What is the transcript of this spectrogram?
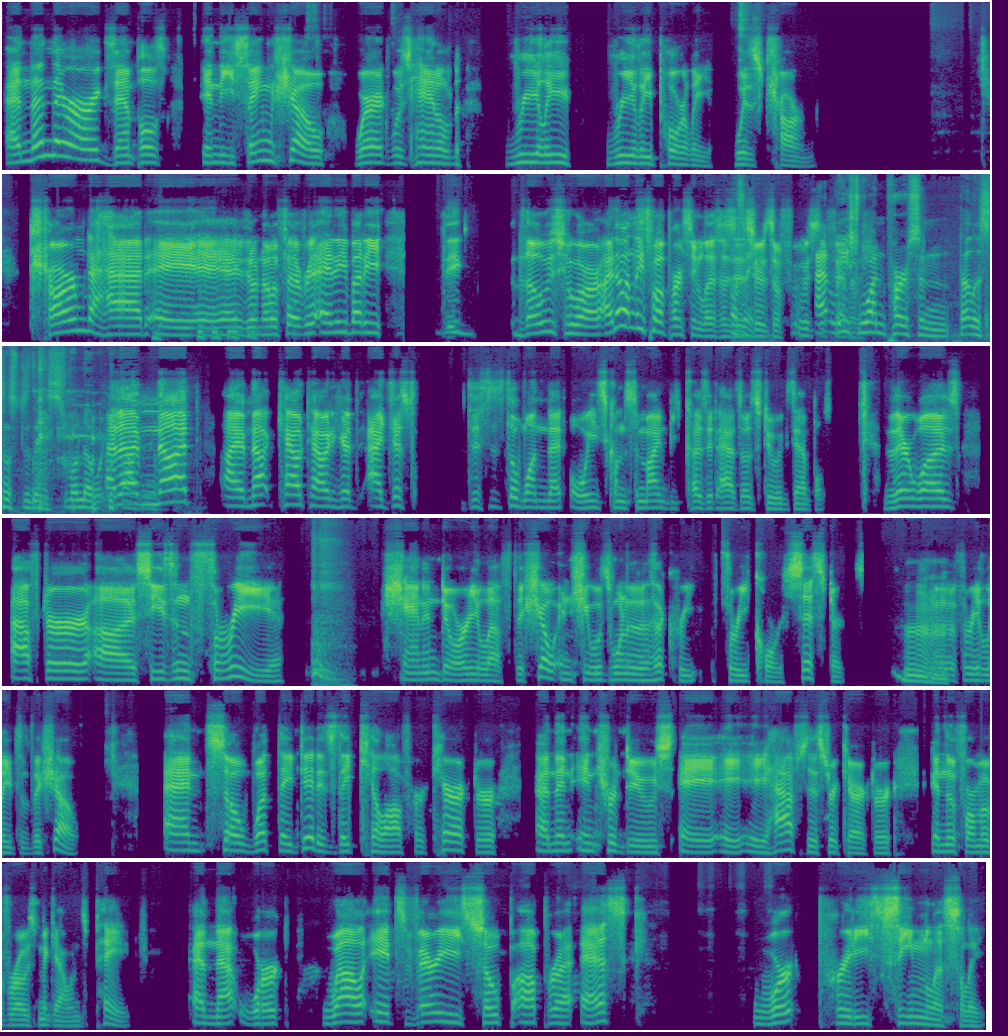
And then there are examples in the same show where it was handled really, really poorly with Charmed. Charmed had a, I don't know if ever anybody, the, those who are, I know at least one person who listens to this who's a, who's At least one person that listens to this will know what you're And I'm about. not, I am not kowtowing here. I just, this is the one that always comes to mind because it has those two examples. There was after uh, season three, Shannen Doherty left the show, and she was one of the three, three core sisters. one Mhm. of the three leads of the show. And so what they did is they kill off her character and then introduce a, a, a half sister character in the form of Rose McGowan's Paige. And that worked. While it's very soap opera esque, worked pretty seamlessly.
